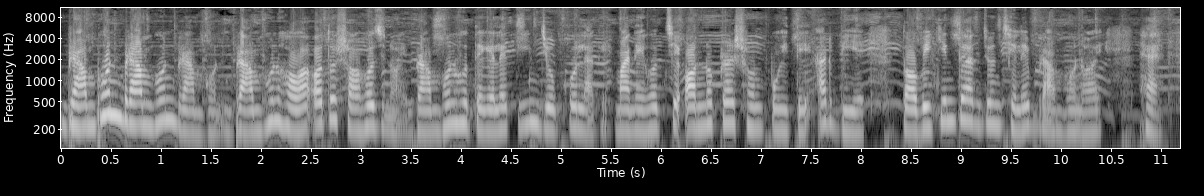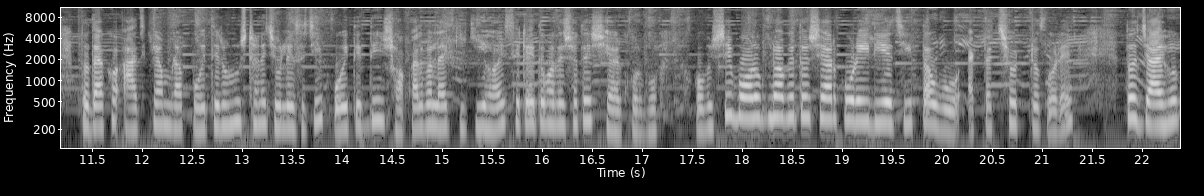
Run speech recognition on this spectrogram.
ব্রাহ্মণ ব্রাহ্মণ ব্রাহ্মণ। ব্রাহ্মণ হওয়া অত সহজ নয়। ব্রাহ্মণ হতে গেলে তিন যোগ্য লাগে মানে হচ্ছে অন্নপ্রাশন, পৈতে আর বিয়ে। তবেই কিন্তু একজন ছেলে ব্রাহ্মণ হয়। হ্যাঁ তো দেখো, আজকে আমরা পৈতের অনুষ্ঠানে চলে এসেছি। পৈতের দিন সকালবেলায় কি কি হয় সেটাই তোমাদের সাথে শেয়ার করব। অবশ্যই বড় ব্লগে তো শেয়ার করেই দিয়েছি, তবুও একটা ছোট্ট করে। তো যাই হোক,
